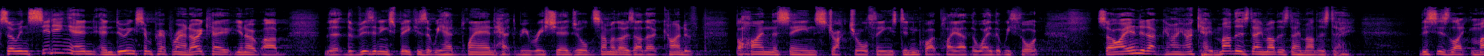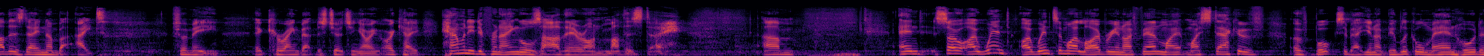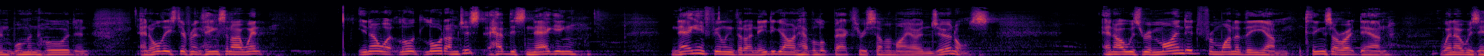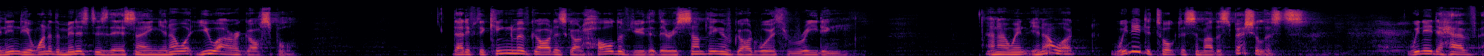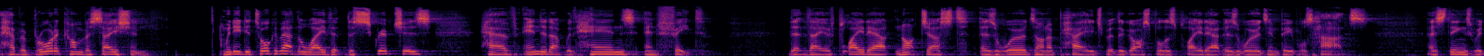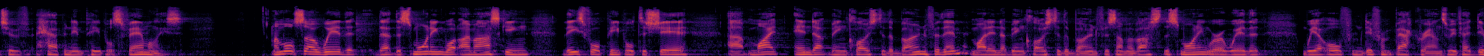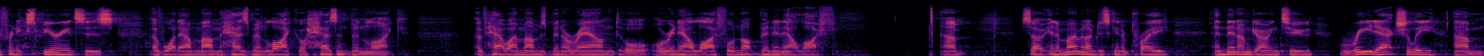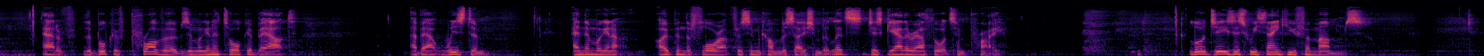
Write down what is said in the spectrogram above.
So, in sitting and, and doing some prep around, okay, you know, uh, the, the visiting speakers that we had planned had to be rescheduled. Some of those other kind of behind the scenes structural things didn't quite play out the way that we thought. So, I ended up going, okay, Mother's Day, Mother's Day, Mother's Day. This is like Mother's Day number eight for me at Kerang Baptist Church and going, okay, how many different angles are there on Mother's Day? Um, and so I went, I went to my library and I found my, my stack of, of books about, you know, biblical manhood and womanhood and, and all these different things. And I went, you know what, Lord, Lord, I'm just have this nagging, nagging feeling that I need to go and have a look back through some of my own journals. And I was reminded from one of the um, things I wrote down when I was in India, one of the ministers there saying, You know what? You are a gospel. That if the kingdom of God has got hold of you, that there is something of God worth reading. And I went, You know what? We need to talk to some other specialists. We need to have, have a broader conversation. We need to talk about the way that the scriptures have ended up with hands and feet that they have played out not just as words on a page, but the gospel has played out as words in people's hearts as things which have happened in people's families. I'm also aware that, that this morning, what I'm asking these four people to share uh, might end up being close to the bone for them. It might end up being close to the bone for some of us this morning. We're aware that we are all from different backgrounds. We've had different experiences of what our mum has been like or hasn't been like, of how our mum's been around or, or in our life or not been in our life. Um, so, in a moment, I'm just going to pray and then I'm going to read actually um, out of the book of Proverbs, and we're going to talk about, about wisdom. And then we're going to open the floor up for some conversation. But let's just gather our thoughts and pray. Lord Jesus, we thank you for mums,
